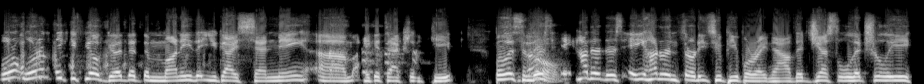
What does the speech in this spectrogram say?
won't, won't it make you feel good that the money that you guys send me, um, I get to actually keep? But listen, No. there's 800, there's 832 people right now that just literally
